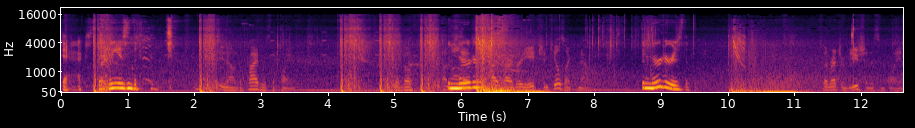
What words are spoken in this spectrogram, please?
Dax. The money isn't the point. You know, the pride was the point. They're both The murder- high-powered radiation feels like now. The murder is the point. The retribution is the point.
